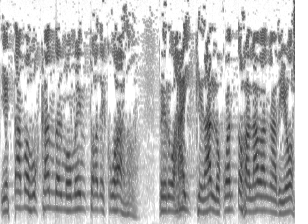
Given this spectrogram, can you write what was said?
Y estamos buscando el momento adecuado. Pero hay que darlo. ¿Cuántos alaban a Dios?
